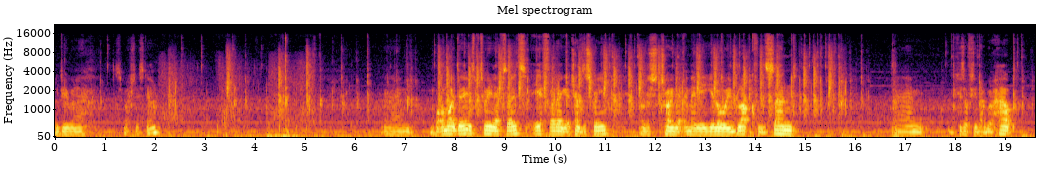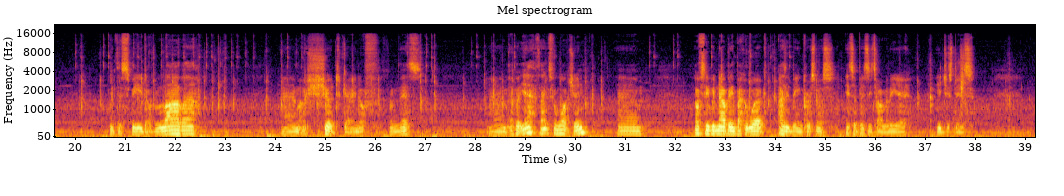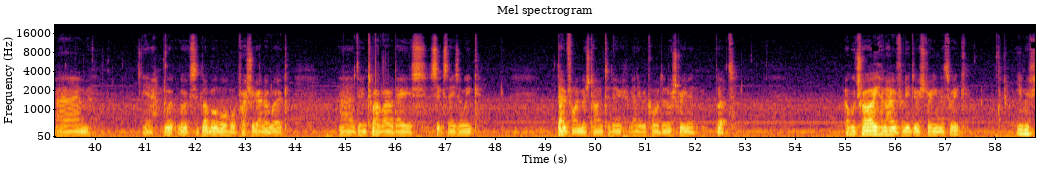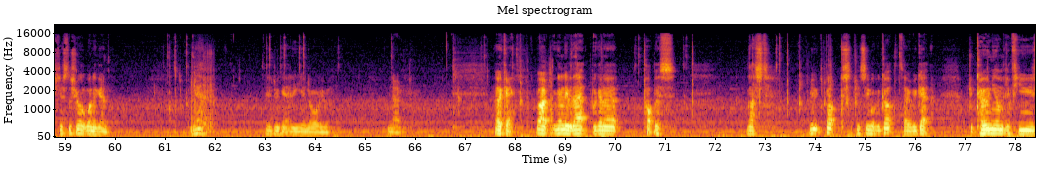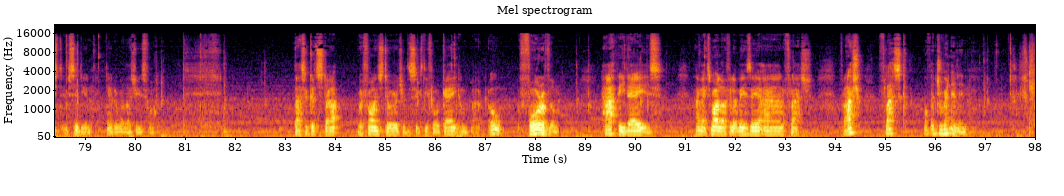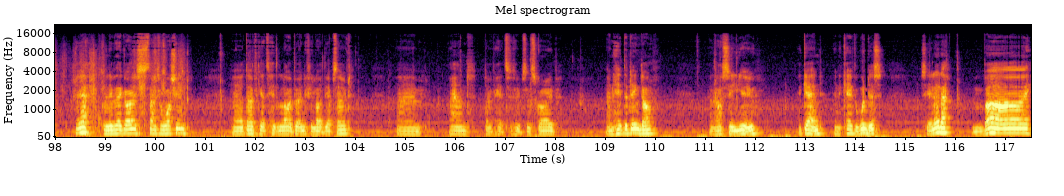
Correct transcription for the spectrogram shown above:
We do want to smash this down. Um, what I might do is between episodes, if I don't get a chance to screen, I'll just try and get maybe a Yellorium block from the sand. Um, because obviously that will help with the speed of lava. Um, I should get enough from this. Um, but yeah, thanks for watching. Um, obviously, with now being back at work, as it being Christmas, it's a busy time of the year. It just is. Um, yeah, work, work's a lot more, more, more pressure going at work. Uh, doing 12 hour days, six days a week. Don't find much time to do any recording or streaming, but I will try and hopefully do a stream this week, even if it's just a short one again. Yeah. Did we get any Yellorium? No. Okay. Right, we're going to leave it there. We're going to pop this last loot box and see what we got. So we get draconium infused obsidian. Don't know what that's used for. That's a good start. Refined storage with the 64 gate. And, oh, four of them. Happy days. That makes my life a little bit easier. And a flash. Flash? Flask of adrenaline. Yeah, can leave it there guys. Thanks for watching. Uh, don't forget to hit the like button if you like the episode. Um, and don't forget to subscribe and hit the ding dong. And I'll see you again in the Cave of Wonders. See you later. Bye.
